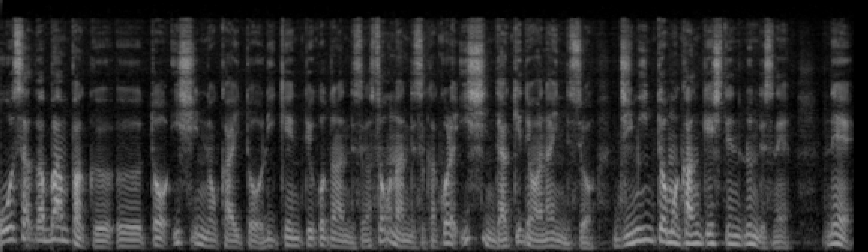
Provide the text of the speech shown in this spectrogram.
大阪万博と維新の会と利権ということなんですが、そうなんですが、これは維新だけではないんですよ。自民党も関係してるんですね。で、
